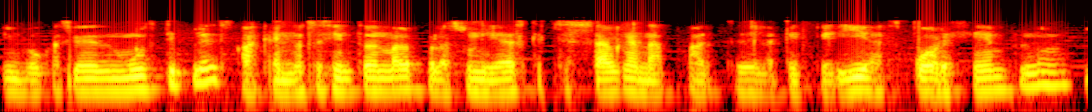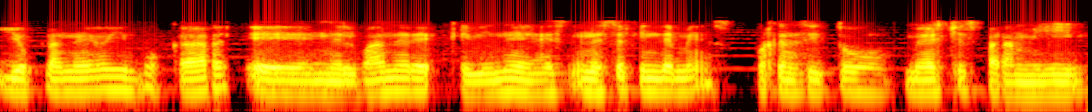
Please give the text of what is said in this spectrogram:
invocaciones múltiples para que no te sientas mal por las unidades que te salgan aparte de la que querías. Por ejemplo, yo planeo invocar eh, en el banner que viene en este fin de mes, porque necesito merches para mi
